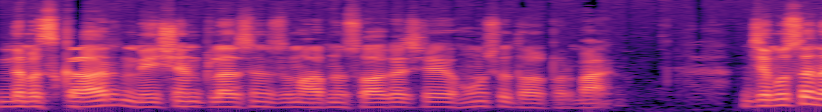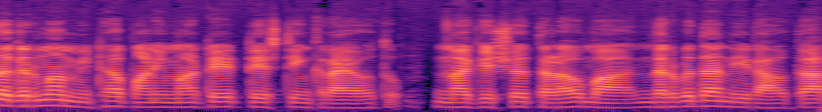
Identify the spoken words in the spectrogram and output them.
નમસ્કાર, નેશન પ્લસ ન્યૂઝમાં આપનું સ્વાગત છે. હું સુધોલ પરમાર. જમુસરનગરમાં મીઠા પાણી માટે ટેસ્ટિંગ કરાયું હતું. નાગેશ્વર તળાવમાં નર્મદા નીર આવતા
